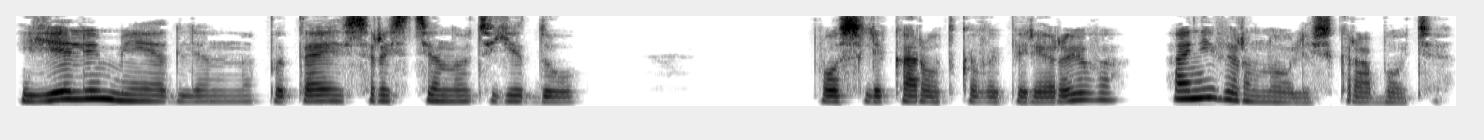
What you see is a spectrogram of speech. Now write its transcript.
ели медленно, пытаясь растянуть еду. После короткого перерыва они вернулись к работе.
